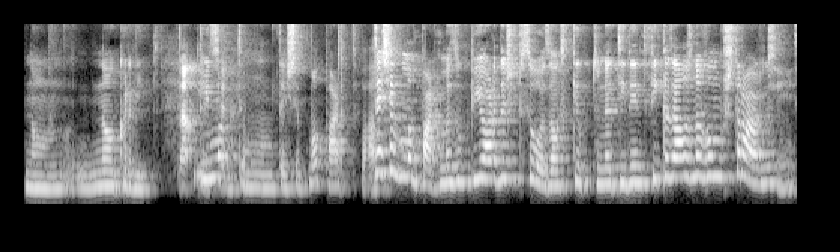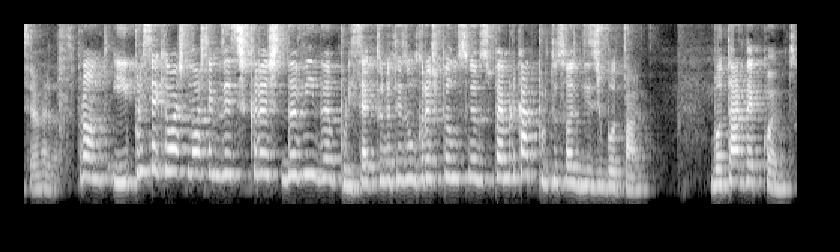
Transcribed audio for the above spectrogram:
Não, não acredito. Não, tem, uma- sempre, um- sempre uma parte, vá. Tens sempre uma parte, mas o pior das pessoas, ou aquilo que tu não te identificas, elas não vão mostrar. Sim, isso é verdade. Pronto, e por isso é que eu acho que nós temos esses crushes da vida. Por isso é que tu não tens um crush pelo senhor do supermercado, porque tu só lhe dizes boa tarde. Boa tarde é quanto?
